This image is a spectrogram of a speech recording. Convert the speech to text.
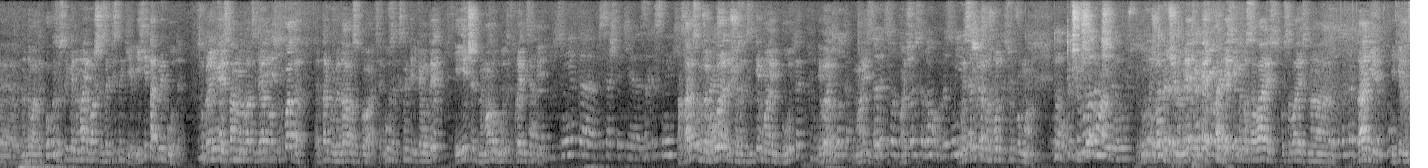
е, надавати покази, оскільки немає ваших захисників. Їх і так не буде. По крайній мірі, станом на 29 листопада так виглядала ситуація. Був захисник тільки один, і інших не мало бути в принципі. Е, Розумієте, все ж таки захисник. А зараз ви вже говорите, що захисники мають бути, і ви Мають бути. мають Сто відсотків. Бачите? Просто ну розумієте. Ви самі що- також вводите суд в оману. Ну, То чому жодним ви. Ну, жодним чином. Я тільки, я тільки посилаюсь, посилаюсь на дані, які в нас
